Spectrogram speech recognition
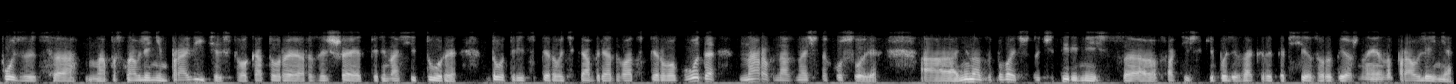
пользуются постановлением правительства, которое разрешает переносить туры до 31 декабря 2021 года на равнозначных условиях. А, не надо забывать, что 4 месяца фактически были закрыты все зарубежные направления,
